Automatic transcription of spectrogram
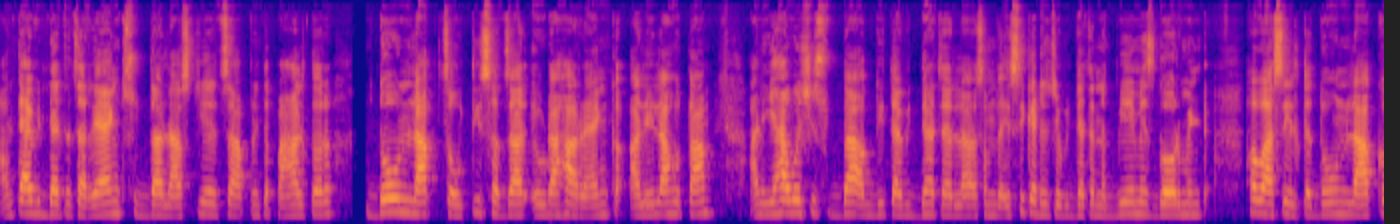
आणि त्या विद्यार्थ्याचा रँकसुद्धा लास्ट इयरचा आपण इथं पाहाल तर दोन लाख चौतीस हजार एवढा हा रँक आलेला होता. आणि ह्या वर्षीसुद्धा अगदी त्या विद्यार्थ्याला समजा एस सी कॅटरीच्या विद्यार्थ्यांना बी एम एस गव्हर्मेंट हवा असेल तर दोन लाख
